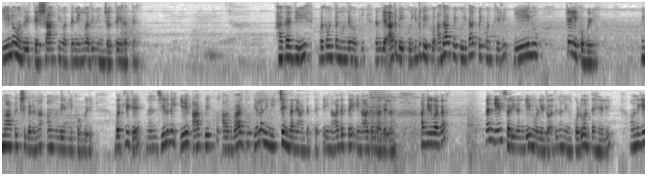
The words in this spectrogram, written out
ಏನೋ ಒಂದು ರೀತಿಯ ಶಾಂತಿ ಮತ್ತು ನೆಮ್ಮದಿ ನಿಮ್ಮ ಜೊತೆ ಇರುತ್ತೆ. ಹಾಗಾಗಿ ಭಗವಂತನ ಮುಂದೆ ಹೋಗಿ, ನನಗೆ ಅದು ಬೇಕು, ಇದು ಬೇಕು, ಅದಾಗಬೇಕು, ಇದಾಗಬೇಕು ಅಂತ ಹೇಳಿ ಏನು ಕೇಳಲಿಕ್ಕೆ ಹೋಗಬೇಡಿ. ನಿಮ್ಮ ಅಪೇಕ್ಷೆಗಳನ್ನು ಅವನ ಮುಂದೆ ಇಡ್ಲಿಕ್ಕೆ ಹೋಗಬೇಡಿ. ಬದಲಿಗೆ ನನ್ನ ಜೀವನದಲ್ಲಿ ಏನು ಆಗಬೇಕು, ಆಗಬಾರ್ದು ಎಲ್ಲ ನಿಮ್ಮ ಇಚ್ಛೆಯಿಂದಾನೇ ಆಗುತ್ತೆ. ಏನಾಗುತ್ತೆ, ಏನಾಗಲ್ಲ ಅದೆಲ್ಲ ಹಾಗಿರುವಾಗ ನನಗೇನು ಸರಿ, ನನಗೇನು ಒಳ್ಳೆಯದು ಅದನ್ನು ನೀನು ಕೊಡು ಅಂತ ಹೇಳಿ ಅವನಿಗೆ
